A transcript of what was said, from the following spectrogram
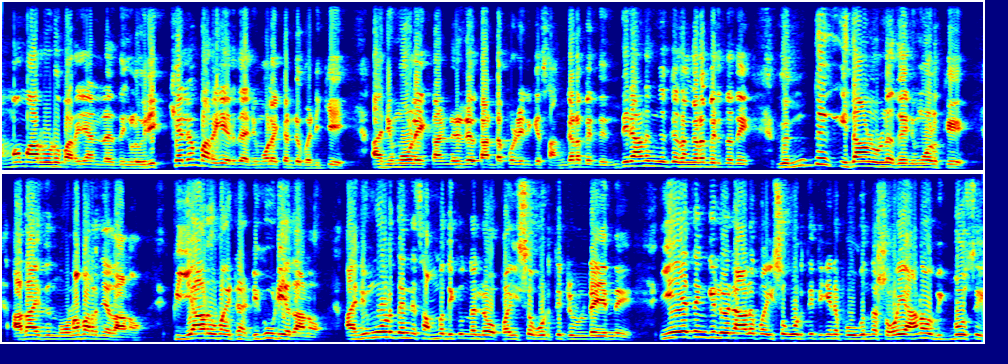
അമ്മമാരോട് പറയാനുള്ളത് നിങ്ങൾ ഒരിക്കലും പറയരുത് അനുമോളെ കണ്ട് പഠിക്ക്. അനുമോളെ കണ്ട് കണ്ടപ്പോൾ എനിക്ക് സങ്കടം വരുന്നത്. എന്തിനാണ് നിങ്ങൾക്ക് സങ്കടം വരുന്നത്? എന്ത് ഇതാണുള്ളത് അനുമോൾക്ക്? അതായത് നുണ പറഞ്ഞതാണോ? പി ആറുമായിട്ട് അടികൂടിയതാണോ? അനുമോൾ തന്നെ സമ്മതിക്കുന്നല്ലോ പൈസ കൊടുത്തിട്ടുണ്ട് എന്ന്. ഏതെങ്കിലും ഒരാൾ പൈസ കൊടുത്തിട്ട് ഇങ്ങനെ പോകുന്ന ഷോയാണോ ബിഗ് ബോസ്?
